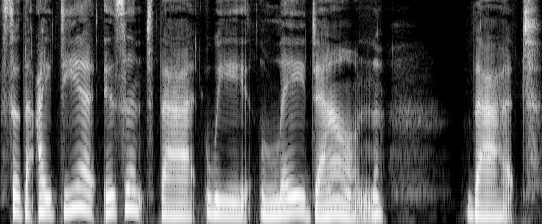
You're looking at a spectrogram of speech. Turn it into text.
So the idea isn't that we lay down that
